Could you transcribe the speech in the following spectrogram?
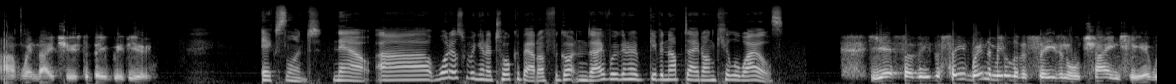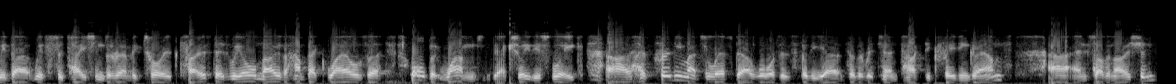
uh, when they choose to be with you. Excellent. Now, uh, what else are we going to talk about? I've forgotten, Dave. We're going to give an update on killer whales. Yeah, so the, the we're in the middle of a seasonal change here with uh, with cetaceans around Victoria's coast. As we all know, the humpback whales, are, all but one actually this week, uh, have pretty much left our waters for the uh, for the rich Antarctic feeding grounds uh, and Southern Ocean.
